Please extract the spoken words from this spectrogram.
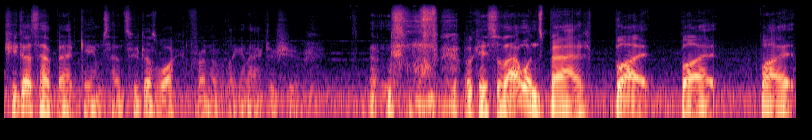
She does have bad game sense. Who does walk in front of like an active shooter? okay, so that one's bad, but, but, but.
